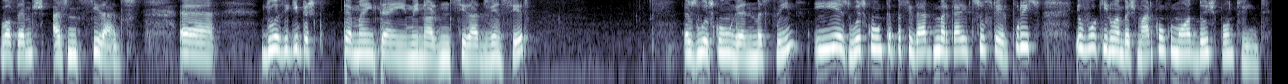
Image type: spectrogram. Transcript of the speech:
voltamos às necessidades. Uh, duas equipas que também têm uma enorme necessidade de vencer as duas com um grande must-win e as duas com capacidade de marcar e de sofrer. Por isso, eu vou aqui no ambas marcam com modo 2.20.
